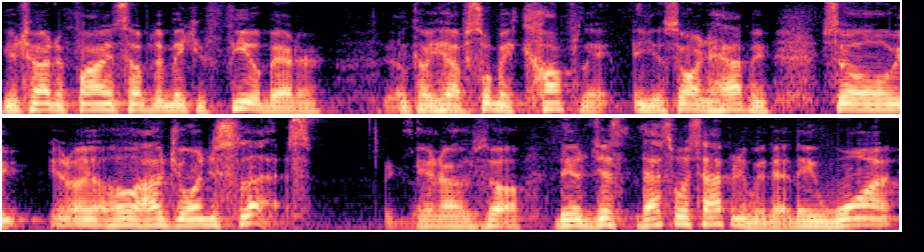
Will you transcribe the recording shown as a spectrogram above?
You're trying to find something to make you feel better Yeah. because you have so much conflict and you're so unhappy. So, you know, oh, I'll join the sluts. You know, so they're just, that's what's happening with that. They want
